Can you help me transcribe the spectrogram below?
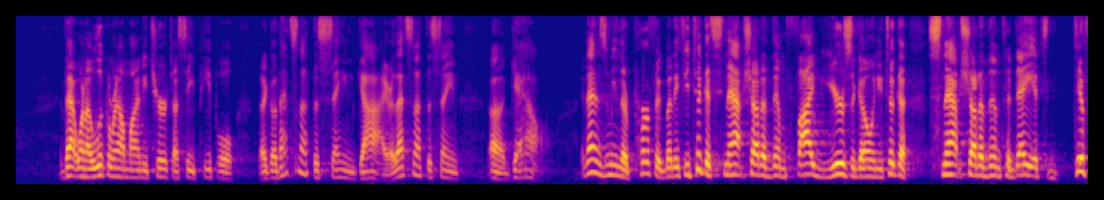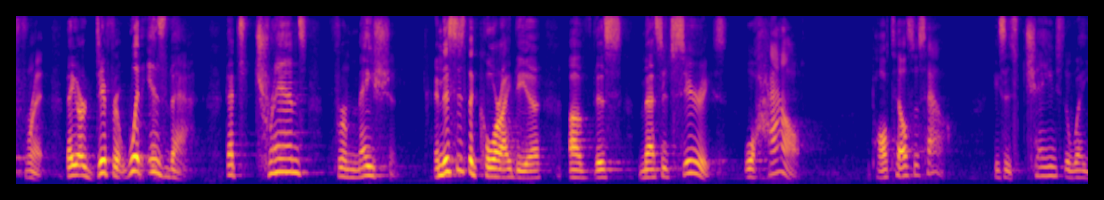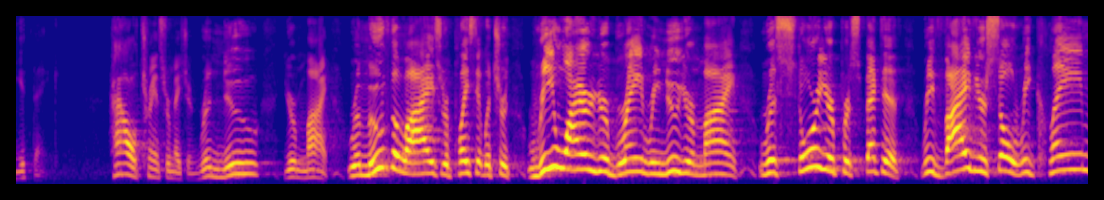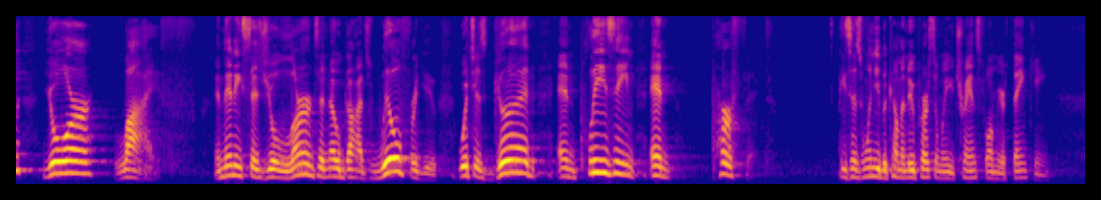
In fact, when I look around Miami Church, I see people that I go, that's not the same guy or that's not the same uh, gal. And that doesn't mean they're perfect, but if you took a snapshot of them five years ago and you took a snapshot of them today, it's different. They are different. What is that? That's transformation. And this is the core idea of this message series. Well, how? Paul tells us how. He says, change the way you think. How transformation? Renew your mind. Remove the lies, replace it with truth. Rewire your brain, renew your mind restore your perspective, revive your soul, reclaim your life. And then he says, You'll learn to know God's will for you, which is good and pleasing and perfect. He says, When you become a new person, when you transform your thinking,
